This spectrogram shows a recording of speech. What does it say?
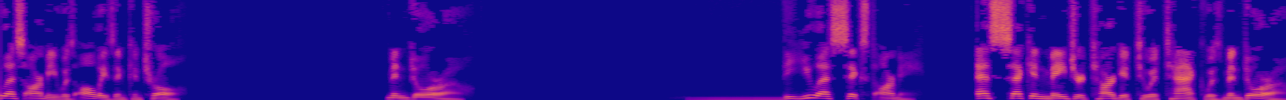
U.S. Army was always in control. Mindoro The U.S. Sixth Army S second major target to attack was Mindoro.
